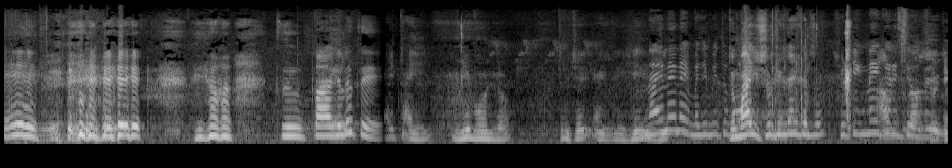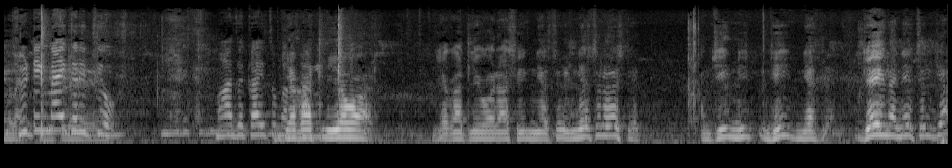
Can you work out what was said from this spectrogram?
ए. तू पागलच आहे ताई मी बोललो तुमचे हे नाही नाही नाही म्हणजे मी तुम तुम्हाला शूटिंग काय करतो शूटिंग नाही करीत त्यो शूटिंग नाही. करीत त्यो माझं काय तुम्हाला जगातले व्यवहार जगातले व्यवहार असे नॅचरल नॅचरल असतात. आणि जे नि- जे नॅच- जे आहे ना नॅचरलच्या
